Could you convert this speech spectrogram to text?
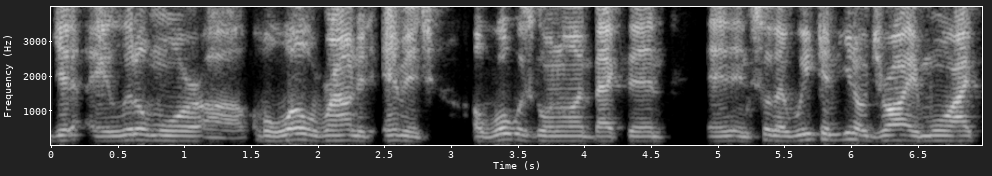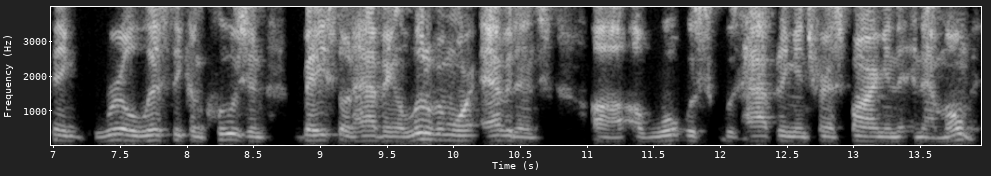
get a little more uh, of a well-rounded image of what was going on back then and, and, so that we can you know draw a more i think realistic conclusion based on having a little bit more evidence uh, of what was was happening and transpiring in, in that moment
